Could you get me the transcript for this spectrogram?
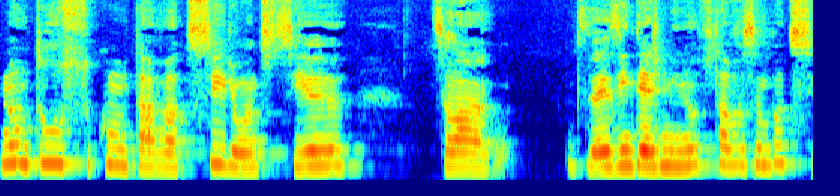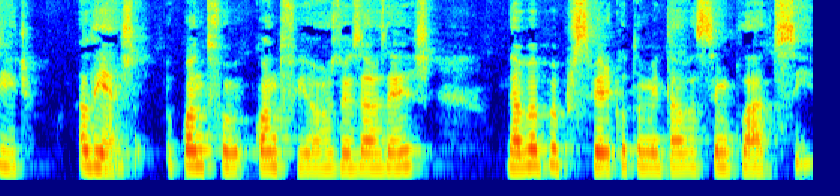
não tosso como estava a tossir. Eu antes tossia, sei lá, de 10 em 10 minutos estava sempre a tossir. Aliás, quando, quando fui aos 2 às 10, dava para perceber que eu também estava sempre lá a tossir.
